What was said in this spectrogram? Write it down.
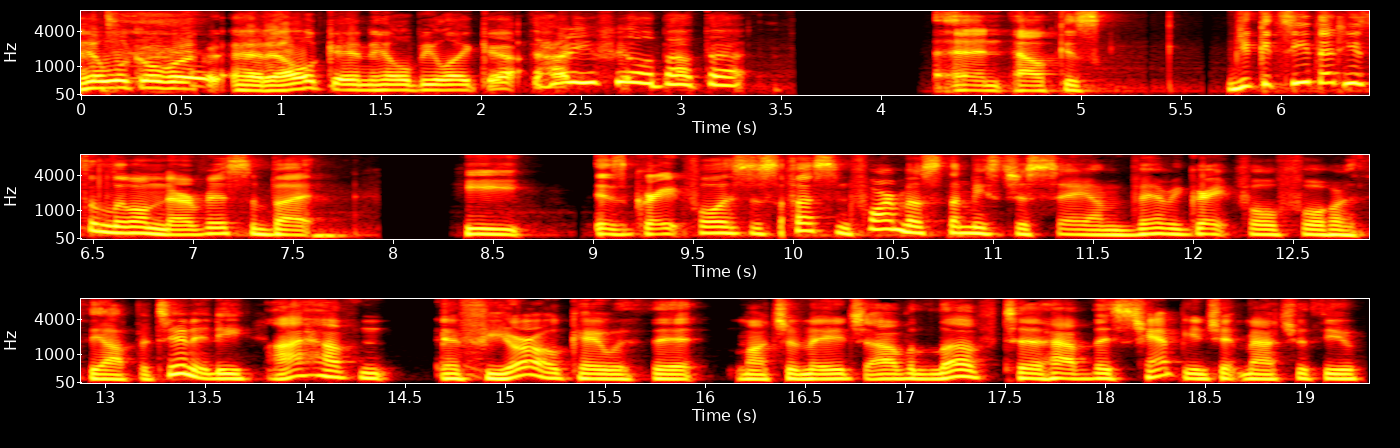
He'll look over at Elk and he'll be like, uh, "How do you feel about that?" and Elk is you can see that he's a little nervous, but he is grateful. It's just first and foremost, let me just say I'm very grateful for the opportunity. I have if you're okay with it, Macho Mage, I would love to have this championship match with you.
